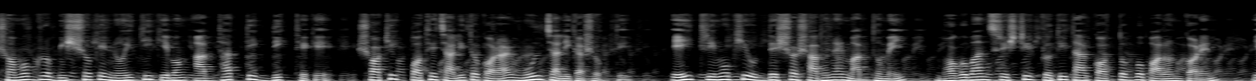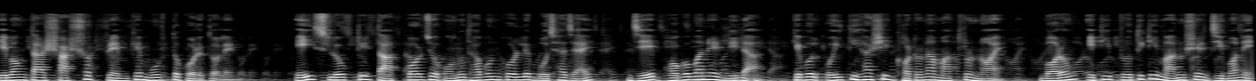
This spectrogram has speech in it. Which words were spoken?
সমগ্র বিশ্বকে নৈতিক এবং আধ্যাত্মিক দিক থেকে সঠিক পথে চালিত করার মূল চালিকা শক্তি। এই ত্রিমুখী উদ্দেশ্য সাধনের মাধ্যমেই ভগবান সৃষ্টির প্রতি তার কর্তব্য পালন করেন এবং তার শাশ্বত প্রেমকে মূর্ত করে তোলেন। এই শ্লোকটির তাৎপর্য অনুধাবন করলে বোঝা যায় যে ভগবানের লীলা কেবল ঐতিহাসিক ঘটনা মাত্র নয়, বরং এটি প্রতিটি মানুষের জীবনে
